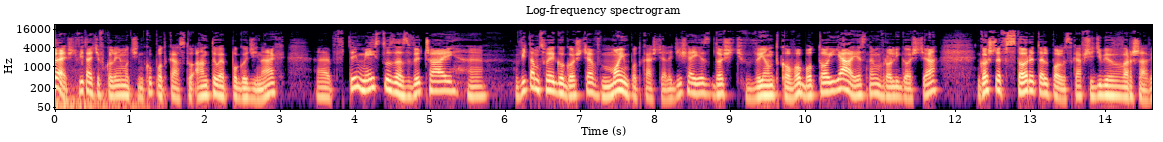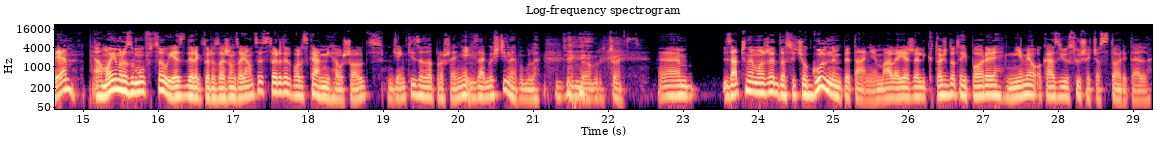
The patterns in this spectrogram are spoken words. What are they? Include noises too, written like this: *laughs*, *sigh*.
Cześć, witajcie w kolejnym odcinku podcastu Antyweb po godzinach. E, w tym miejscu zazwyczaj e, witam swojego gościa w moim podcaście, ale dzisiaj jest dość wyjątkowo, bo to ja jestem w roli gościa. Goszczę w Storytel Polska w siedzibie w Warszawie, a moim rozmówcą jest dyrektor zarządzający Storytel Polska Michał Scholz. Dzięki za zaproszenie i za gościnę w ogóle. Dzień dobry, cześć. Zacznę może dosyć ogólnym pytaniem, ale jeżeli ktoś do tej pory nie miał okazji usłyszeć o Storytel,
